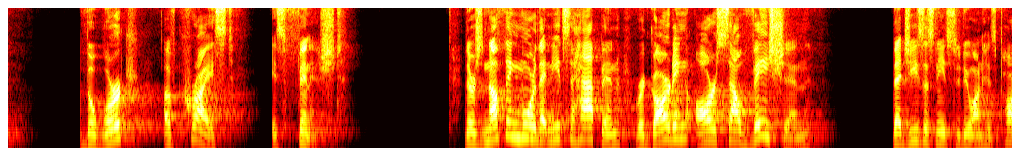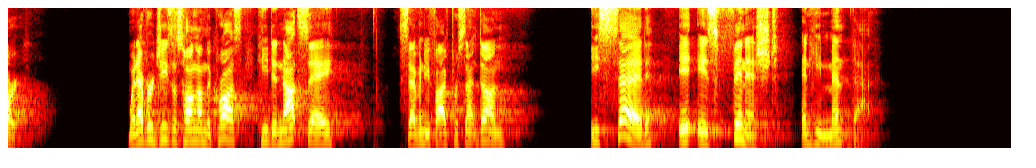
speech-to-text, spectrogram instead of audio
the work of Christ is finished. There's nothing more that needs to happen regarding our salvation that Jesus needs to do on his part. Whenever Jesus hung on the cross, he did not say, 75% done. He said, It is finished, and he meant that.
